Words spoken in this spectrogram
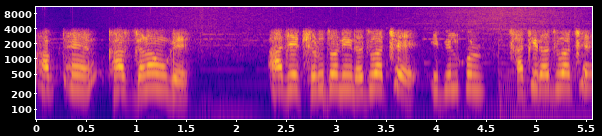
આપને ખાસ જણાવું કે આ જે ખેડૂતોની રજૂઆત છે, એ બિલકુલ સાચી રજૂઆત છે.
